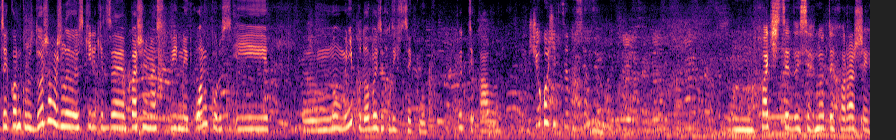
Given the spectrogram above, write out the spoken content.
цей конкурс дуже важливий, оскільки це перший наш спільний конкурс, і е, ну мені подобається ходити в цей клуб. Тут цікаво. Що хочеться досягнути? Хочеться досягнути хороших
